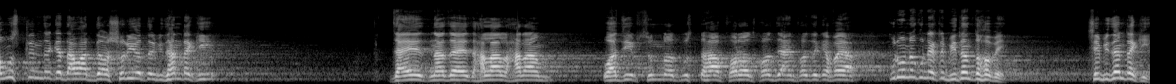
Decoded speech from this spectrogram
অমুসলিমদেরকে দাওয়াত দেওয়া শরীয়তের বিধানটা কি? জায়েজ, না জায়েজ, হালাল, হারাম, ওয়াজিব, সুন্নত মুস্তাহা ফরজ ফরজ আইন ফরজে কেফায়া। কোনো না কোনো একটা বিধান তো হবে। সেই বিধানটা কি?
